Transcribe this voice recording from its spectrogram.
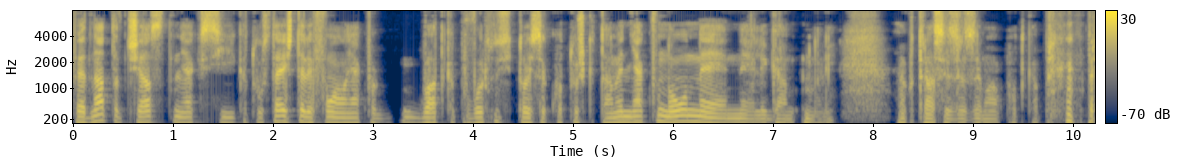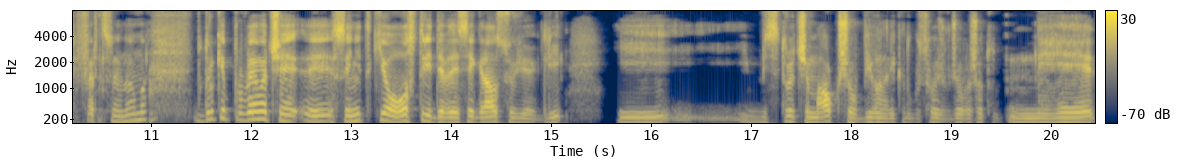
в едната част някакси, като оставиш телефона на някаква гладка повърхност и той са клатушка там е някакво много не, не елегантно, нали? Ако трябва да се изразя малко по-така преференционно. Но друг е проблема, че е, са едни такива остри 90 градусови ъгли и, и би се струва, че малко ще убива, нали, като го сложиш в джоба, защото не е,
